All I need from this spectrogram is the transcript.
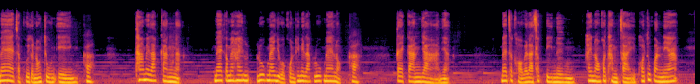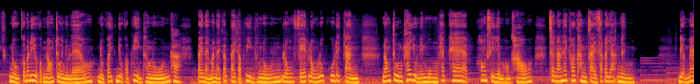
แม่จะคุยกับน้องจูนเอง ค่ะ ถ้าไม่รักกันน่ะ แม่ก็ไม่ให้ลูกแม่อยู่กับคนที่ไม่รักลูกแม่หรอกค่ะ แต่การหย่าเนี่ย แม่จะขอเวลาสักปีหนึ่งให้น้องก็ทำใจ เพราะทุกวันเนี้ย หนูก็ไม่ได้อยู่กับน้องจูนอยู่แล้ว หนูก็อยู่กับผู้หญิงทางนู้นค่ะ ไปไหนมาไหนก็ไปกับผู้หญิงทางนู้น ลงเฟซลงรูปคู่ด้วยกัน น้องจูนแค่อยู่ในมุมแคบๆห้องสี่เหลี่ยมของเขา ฉะนั้นให้เขาทำใจสักระยะหนึ่งเดี๋ยวแม่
